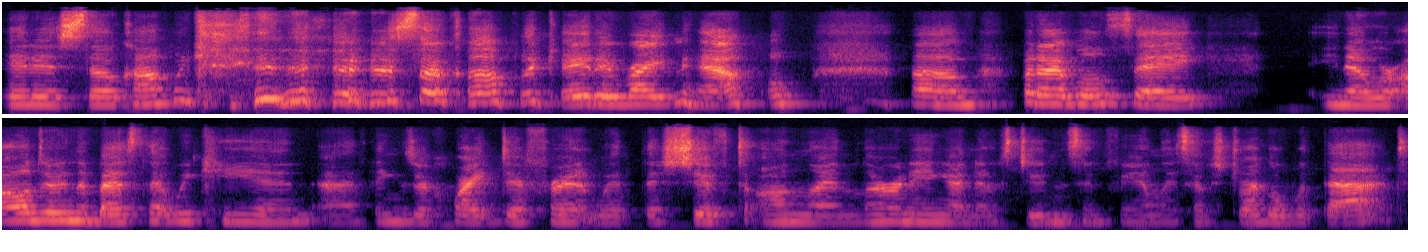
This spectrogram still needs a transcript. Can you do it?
It is so complicated. it is so complicated right now. Um, but I will say, you know, we're all doing the best that we can. Uh, things are quite different with the shift to online learning. I know students and families have struggled with that.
